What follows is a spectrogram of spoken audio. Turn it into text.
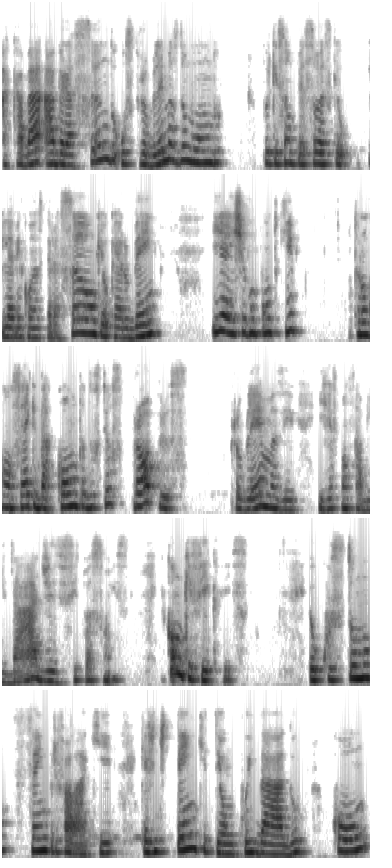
acabar abraçando os problemas do mundo, porque são pessoas que eu levo em consideração, que eu quero bem, e aí chega um ponto que tu não consegue dar conta dos teus próprios problemas e, e responsabilidades e situações. E como que fica isso? Eu costumo sempre falar aqui que a gente tem que ter um cuidado com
